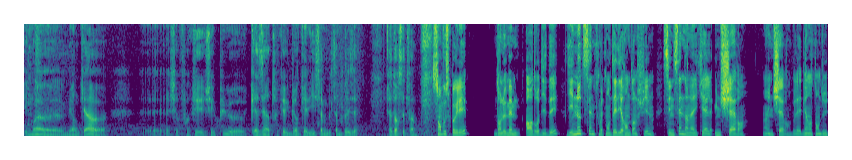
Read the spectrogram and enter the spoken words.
Et moi, Bianca euh, chaque fois que j'ai pu euh, caser un truc avec Biancali, ça me, ça me plaisait. J'adore cette femme. Sans vous spoiler, dans le même ordre d'idées, il y a une autre scène complètement délirante dans le film. C'est une scène dans laquelle une chèvre, hein, une chèvre, vous l'avez bien entendu,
